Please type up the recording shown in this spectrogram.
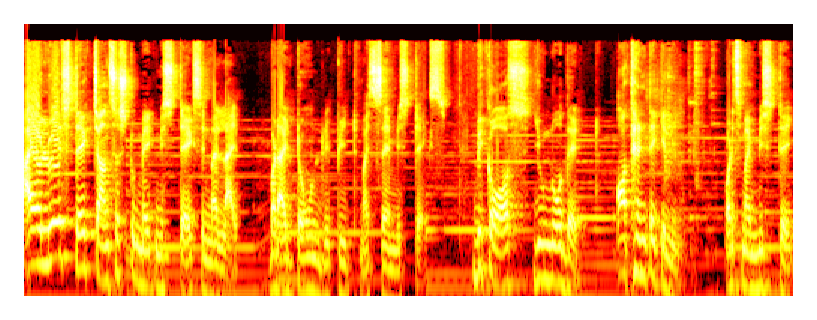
I always take chances to make mistakes in my life, but I don't repeat my same mistakes because you know that authentically what is my mistake.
